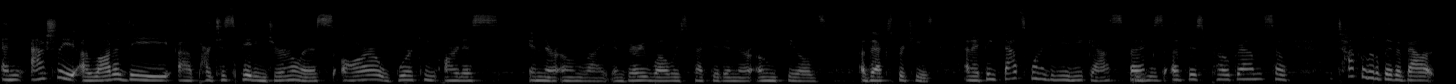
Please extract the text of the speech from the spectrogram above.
And actually, a lot of the uh, participating journalists are working artists in their own right and very well respected in their own fields of expertise. And I think that's one of the unique aspects mm-hmm. of this program. So, talk a little bit about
